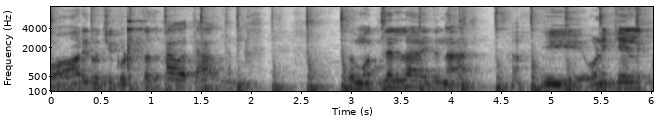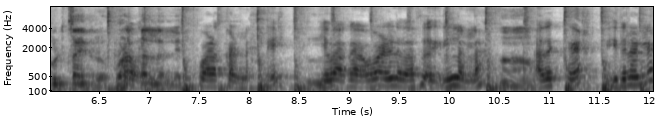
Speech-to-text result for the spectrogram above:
ವಾರಿ ರುಚಿ ಕೊಡುತ್ತದು ಹೌದು ಹೌದು. ಸೊ ಮೊದಲೆಲ್ಲ ಇದನ್ನ ಈ ಒಣಕೆಯಲ್ಲಿ ಕುಟ್ತಾ ಇದ್ರು ಒಳಕಲ್ಲಲ್ಲಿ. ಒಳಕಳ್ಳಲ್ಲಿ ಇವಾಗ ಒಳ್ಳೆ ಅದು ಇಲ್ಲಲ್ಲ? ಹಾ. ಅದಕ್ಕೆ ಇದರಲ್ಲೇ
